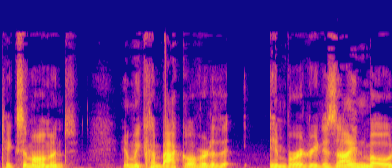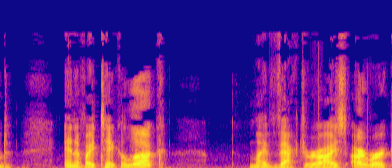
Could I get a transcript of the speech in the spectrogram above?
takes a moment, and we come back over to the embroidery design mode. And if I take a look, my vectorized artwork,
